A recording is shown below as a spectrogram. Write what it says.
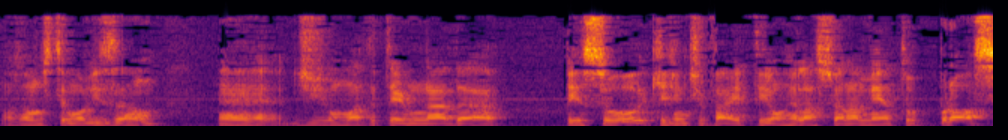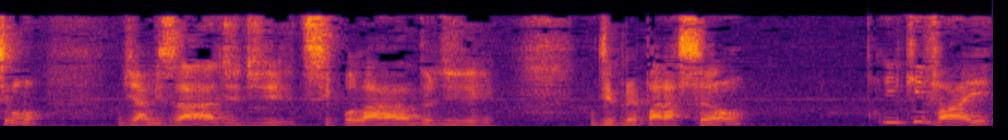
Nós vamos ter uma visão é, de uma determinada pessoa que a gente vai ter um relacionamento próximo de amizade, de discipulado, de, de preparação e que vai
